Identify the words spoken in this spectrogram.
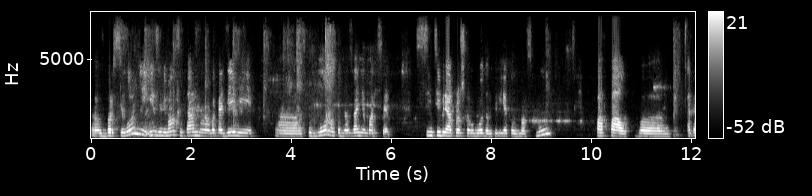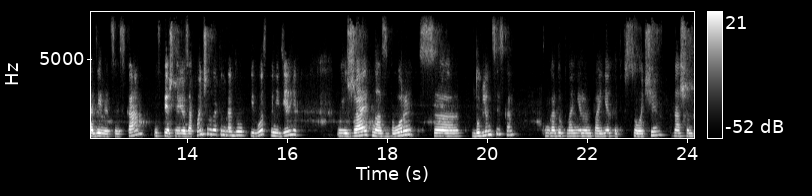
э, в Барселоне и занимался там э, в академии футбола под названием Марсель. С сентября прошлого года он переехал в Москву, попал в Академию ЦСКА, успешно ее закончил в этом году, и вот в понедельник уезжает на сборы с дублем ЦСКА. В этом году планируем поехать в Сочи к нашим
